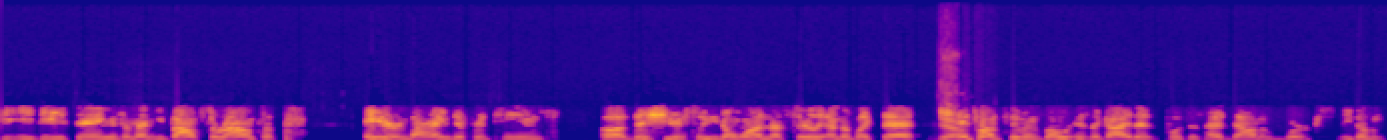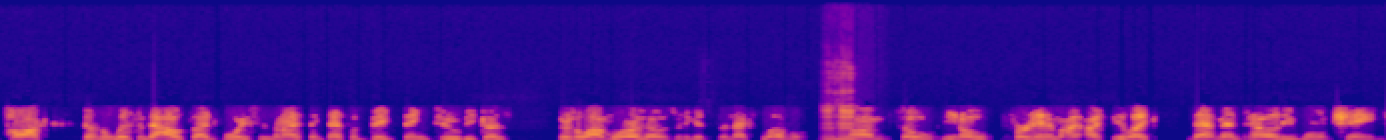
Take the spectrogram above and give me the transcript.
PED things, and then he bounced around to eight or nine different teams uh, this year. So you don't want to necessarily end up like that. Yeah. Antjuan Simmons though is a guy that puts his head down and works. He doesn't talk, doesn't listen to outside voices, and I think that's a big thing too because there's a lot more of those when he gets to the next level. Mm-hmm. Um, so you know, for him, I, I feel like that mentality won't change,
